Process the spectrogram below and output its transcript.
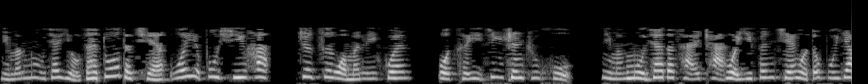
你们穆家有再多的钱，我也不稀罕。这次我们离婚，我可以净身出户。你们穆家的财产，我一分钱我都不要。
